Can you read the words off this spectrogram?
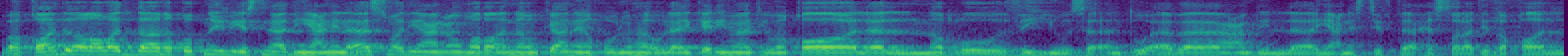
وقد روى الدار قطني بإسناده عن الأسود عن عمر أنه كان يقول هؤلاء الكلمات وقال المروذي سألت أبا عبد الله عن استفتاح الصلاة فقال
